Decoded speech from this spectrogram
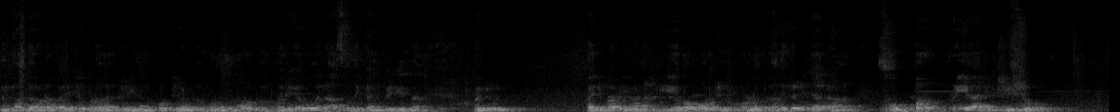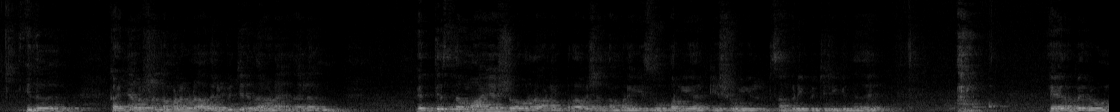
നിങ്ങൾക്ക് അവിടെ പരിചയപ്പെടുവാൻ കഴിയുന്ന കുട്ടികൾക്കും മുതിർന്നവർക്കും ഒരേപോലെ ആസ്വദിക്കാൻ കഴിയുന്ന ഒരു പരിപാടിയാണ് ഈ റോബോട്ടിൽ ഉള്ളത്. അത് കഴിഞ്ഞാലാണ് സൂപ്പർ റിയാലിറ്റി ഷോ. ഇത് കഴിഞ്ഞ വർഷം നമ്മളിവിടെ അവതരിപ്പിച്ചിരുന്നതാണ്. എന്നാലും വ്യത്യസ്തമായ ഷോകളാണ് ഇപ്രാവശ്യം നമ്മൾ ഈ സൂപ്പർ റിയാലിറ്റി ഷോയിൽ സംഘടിപ്പിച്ചിരിക്കുന്നത്. എയർ ബലൂൺ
